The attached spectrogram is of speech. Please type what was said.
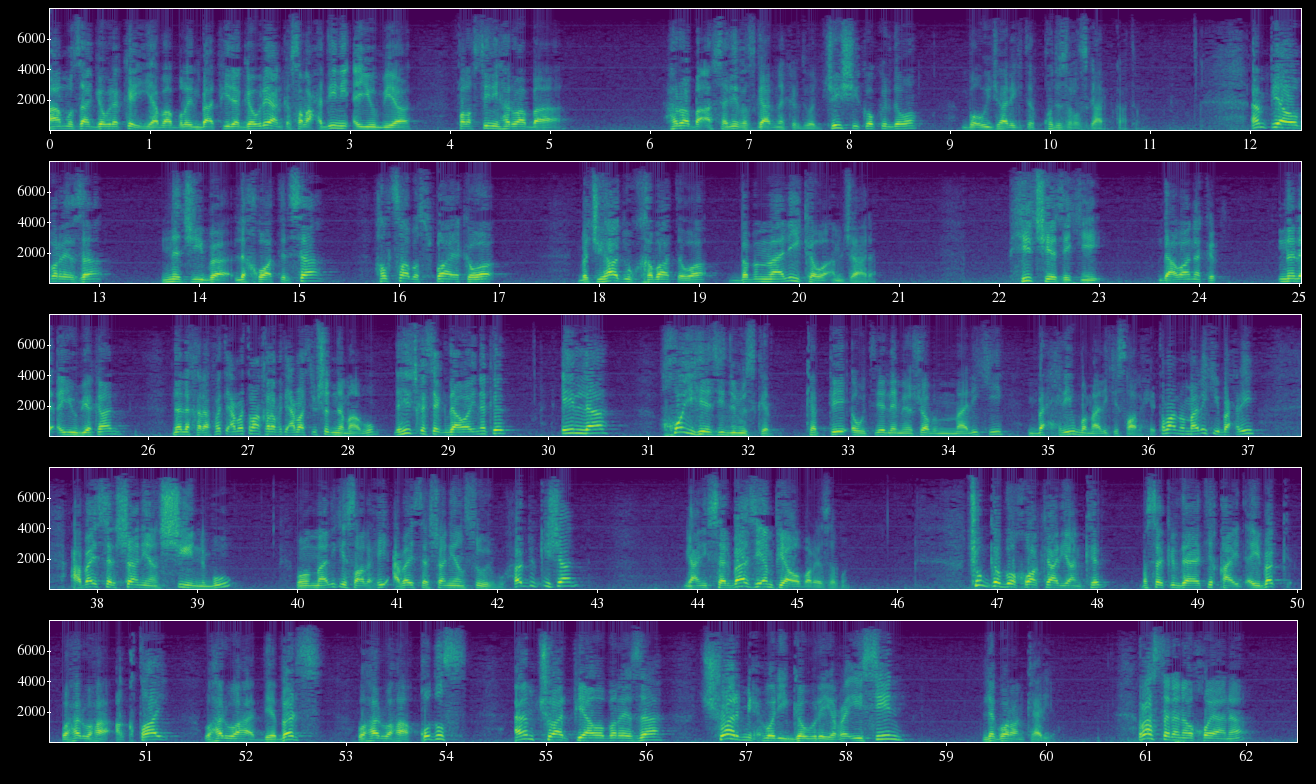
آموزا قوركي يا بابلين بابيرا قوريان كصلاح ديني أيوبيا فلسطيني هروبا هروبا هروا با أساني رزقار نكردوا جيشي كوكردوه بۆ ئەوی جارێکتر قودز ڕزگار بکاتەوە ئەم پیاوە بەڕێزە نەجیبە لە خواترسا هەڵسا بە سوپایەکەوە بە جیهاد و و خەباتەوە کوا ام ئەمجارە هیچ چیزی هێزێکی دعوانه کرد نە لە ئەیوبیەکان نە لە عباس طبعا خلافەتی عباسی شت نەمابوو ده هیچ کسی که دعوانه کرد ئللا خوی هیزی دروس کرد کە پێ ئەوترێ لە مێژە بە مالیکی بحری و بە مالیکی ساڵحی تەوان بە مالیکی بحری عبای سەرشانیان شین بوو و مالیکی ساڵحی عبای سەرشانیان سوور بوو هەردووکیشان ینی سەربازی ئەم پیاوە بەڕێزە بوون چونکە بۆ خواکاریان کرد بە سەرکردایەتی قاید ئەیبەک و هەروەها ئەقتای و هەروەها دێبەرس و هەروەها قودس ئەم چوار پیاوە بەڕێزە چوار میحوەری گەورەی ڕئیسین لە گۆڕانکاریە ڕاستە لەناو خۆیانە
